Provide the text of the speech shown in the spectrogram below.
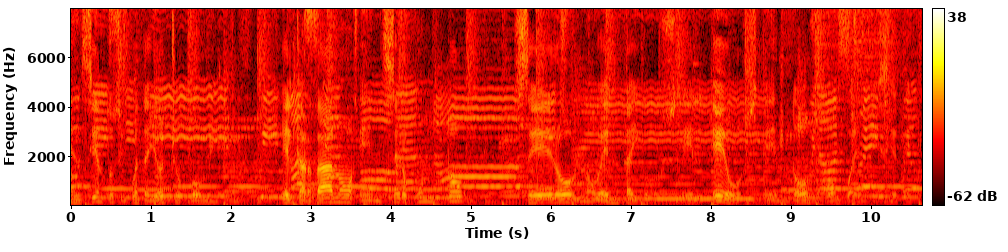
en 158,21, el Cardano en 0.092, el EOS en 2,47,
